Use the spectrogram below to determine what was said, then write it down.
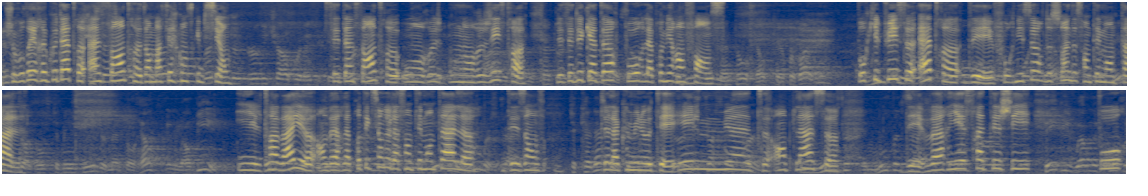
je voudrais reconnaître un centre dans ma circonscription. C'est un centre où on, enregistre les éducateurs pour la première enfance pour qu'ils puissent être des fournisseurs de soins de santé mentale. Ils travaillent envers la protection de la santé mentale des, de la communauté et ils mettent en place des variées stratégies pour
